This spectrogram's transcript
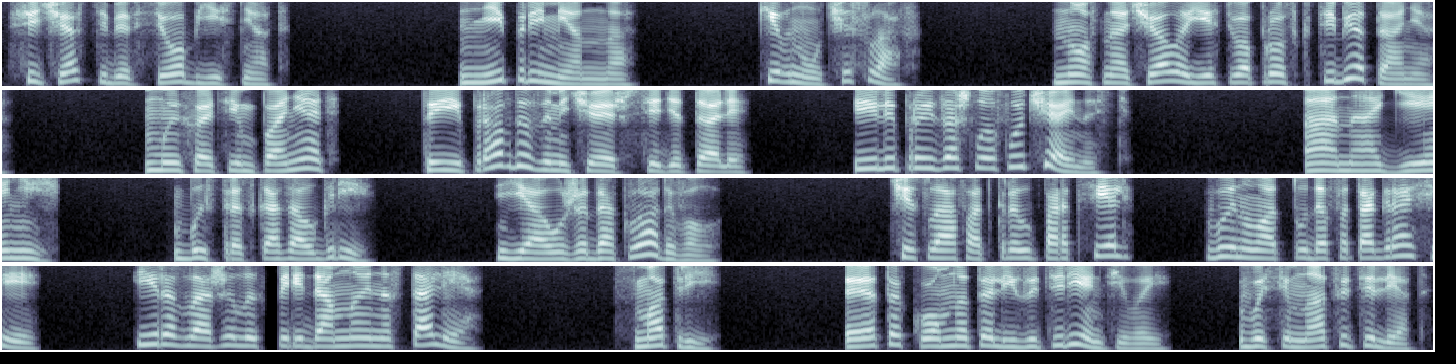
Сейчас тебе все объяснят». «Непременно», — кивнул Числав. «Но сначала есть вопрос к тебе, Таня. Мы хотим понять, ты и правда замечаешь все детали? Или произошла случайность?» «Она гений», — быстро сказал Гри. «Я уже докладывал». Числав открыл портфель, вынул оттуда фотографии и разложил их передо мной на столе. «Смотри, это комната Лизы Терентьевой, 18 лет.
